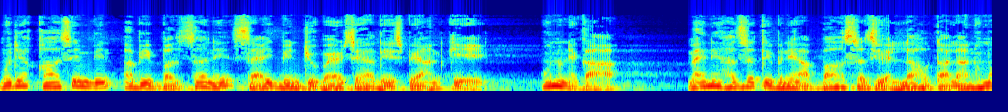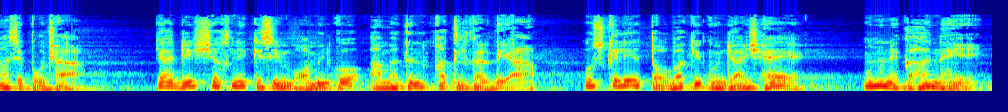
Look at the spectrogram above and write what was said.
مجھے قاسم بن ابی بزہ نے سعید بن جبیر سے حدیث بیان کی۔ انہوں نے کہا، میں نے حضرت ابن عباس رضی اللہ تعالیٰ عنہما سے پوچھا، کیا جس شخص نے کسی مومن کو آمدن قتل کر دیا، اس کے لیے توبہ کی گنجائش ہے؟ انہوں نے کہا، نہیں۔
